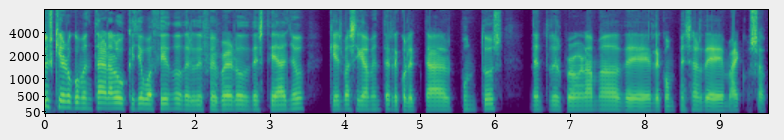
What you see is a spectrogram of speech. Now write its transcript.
Hoy os quiero comentar algo que llevo haciendo desde febrero de este año, que es básicamente recolectar puntos dentro del programa de recompensas de Microsoft.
